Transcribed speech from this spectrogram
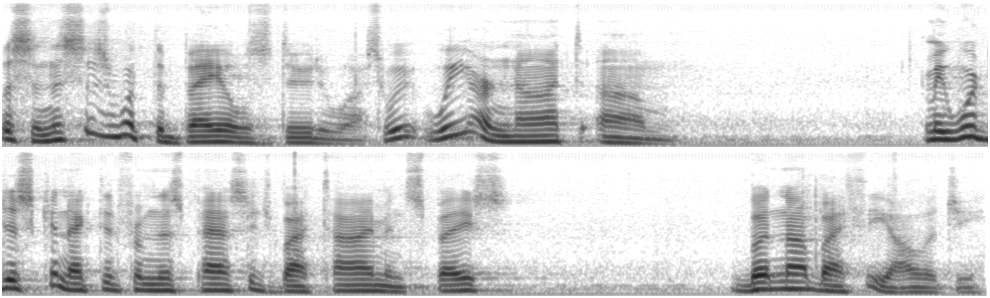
Listen, this is what the Baals do to us. We, we are not, um, I mean, we're disconnected from this passage by time and space, but not by theology.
